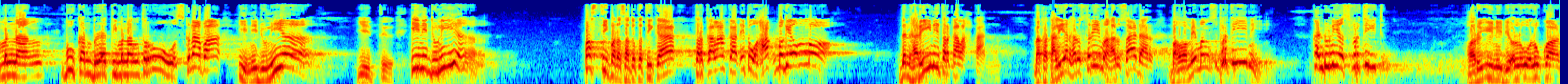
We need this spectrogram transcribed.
menang, bukan berarti menang terus. Kenapa? Ini dunia. Gitu. Ini dunia. Pasti pada satu ketika terkalahkan. Itu hak bagi Allah. Dan hari ini terkalahkan. Maka kalian harus terima, harus sadar bahwa memang seperti ini. Kan dunia seperti itu. Hari ini dielu-elukan,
